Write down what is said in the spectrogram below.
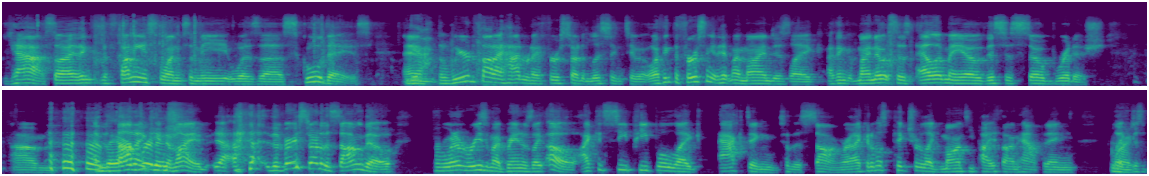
yeah so i think the funniest one to me was uh school days and Yeah. the weird thought i had when i first started listening to it well i think the first thing that hit my mind is like i think my note says lmao this is so british um and the they thought are that came to British. mind, yeah, the very start of the song, though, for whatever reason, my brain was like, "Oh, I could see people like acting to this song, right? I could almost picture like Monty Python happening, like Right. just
